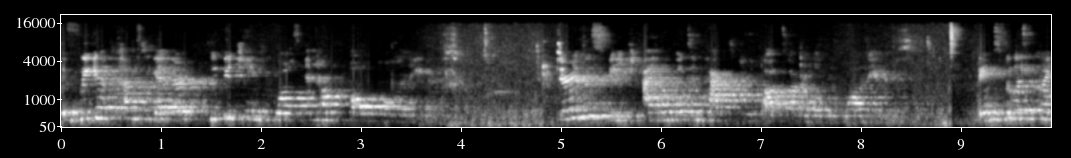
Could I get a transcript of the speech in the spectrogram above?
If we get come together, we could change the world and help all pollinators. During this speech, I hope it's impacted your thoughts on local pollinators. Thanks for listening to my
